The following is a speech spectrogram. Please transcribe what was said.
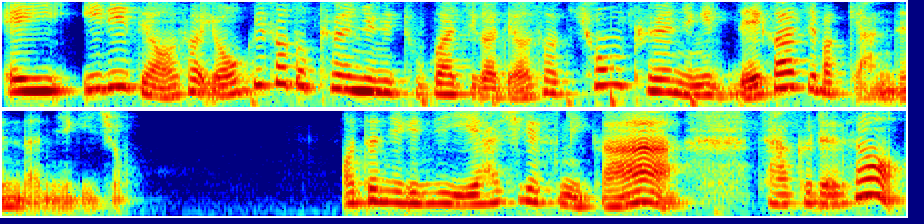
A1이 되어서 여기서도 표현형이 두 가지가 되어서 총 표현형이 네 가지밖에 안 된다는 얘기죠. 어떤 얘기인지 이해하시겠습니까? 자, 그래서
